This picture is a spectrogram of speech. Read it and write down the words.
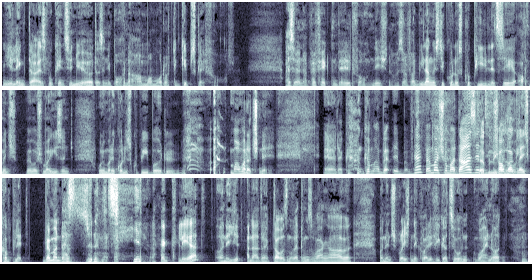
ein Gelenk da ist, wo kein Sinn gehört, also die gebrochene Arm, machen wir doch den Gips gleich vor Ort. Also in einer perfekten Welt, warum nicht? Sag, wie lange ist die Koloskopie, die letzte hier? Ach Mensch, wenn wir schon mal hier sind, holen wir mal den Koloskopiebeutel. Machen wir das schnell. Äh, da können wir, wenn wir schon mal da sind, schauen wir gleich komplett. Wenn man das zu einem Ziel erklärt und ich anderthalb tausend Rettungswagen habe und entsprechende Qualifikation, why not? Hm?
